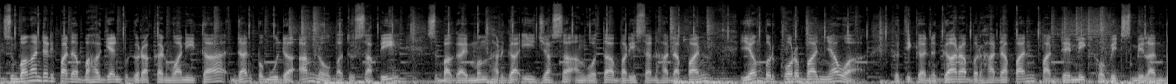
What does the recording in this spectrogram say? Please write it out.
Sumbangan daripada bahagian pergerakan wanita dan pemuda AMNO Batu Sapi sebagai menghargai jasa anggota barisan hadapan yang berkorban nyawa ketika negara berhadapan pandemik COVID-19.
